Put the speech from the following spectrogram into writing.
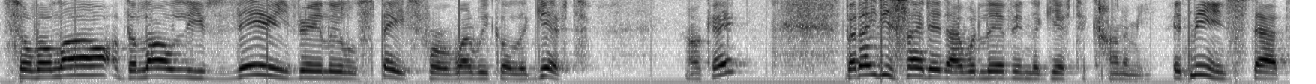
So the law, the law leaves very, very little space for what we call a gift. Okay? But I decided I would live in the gift economy. It means that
